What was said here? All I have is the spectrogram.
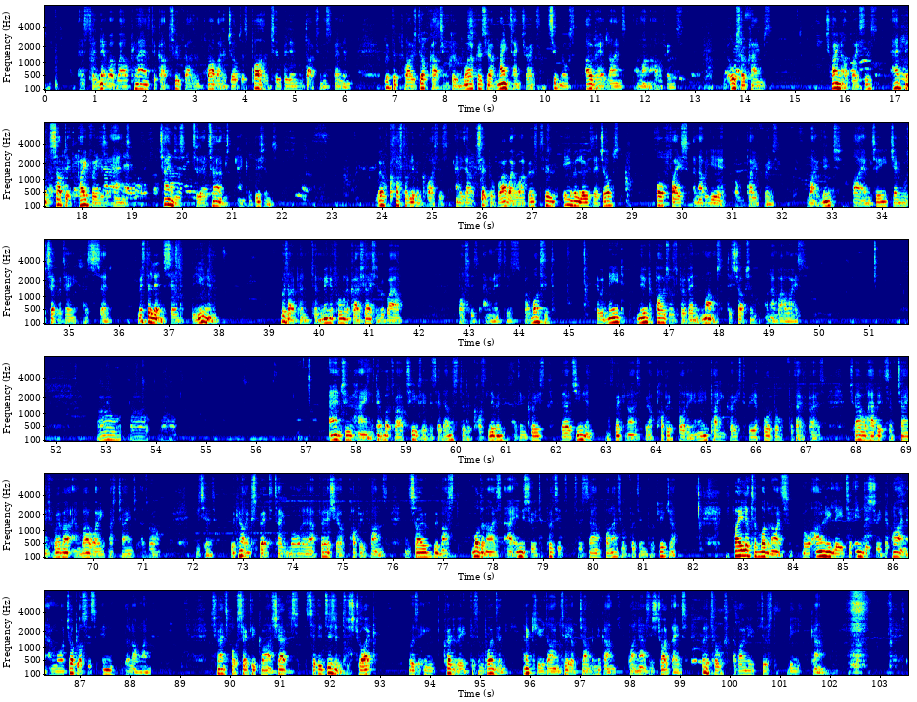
as said, Network Rail plans to cut 2,500 jobs as part of a 2 billion reduction in spending, with the proposed job cuts including workers who have maintained tracks, signals, overhead lines, among other things. It also claims train operators had been subject to pay freezes and changes to their terms and conditions. We have a cost of living crisis, and it's unacceptable for railway workers to either lose their jobs or face another year of pay freeze. Mike Lynch, RMT General Secretary, has said. Mr. Lynch said the union was open to meaningful negotiations with rail bosses and ministers, but wanted they would need new proposals to prevent months of disruption on our railways. Andrew Haines, Network Rail Chief Executive, said they understood the cost of living had increased. The union must recognise we are a public body and any pay increase to be affordable for taxpayers. Travel habits have changed forever and railway must change as well, he said. We cannot expect to take more than our fair share of public funds, and so we must modernise our industry to put it to a sound financial footing for the future. Failure to modernise will only lead to industry decline and more job losses in the long run. Transport Secretary Grant Shapps said the decision to strike was incredibly disappointing and accused RMT of jumping the gun by announcing strike dates when the talks have only just begun.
